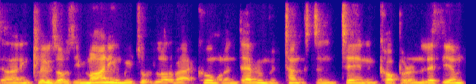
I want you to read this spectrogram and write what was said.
that includes obviously mining. We've talked a lot about Cornwall and Devon with tungsten, tin, and copper and lithium,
